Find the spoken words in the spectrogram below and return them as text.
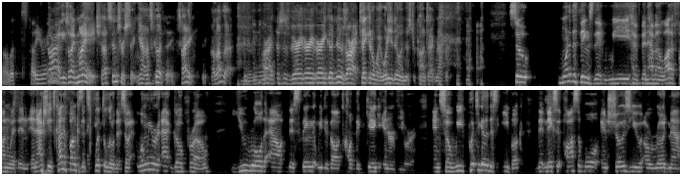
Well, let's tell you right All now. right, he's like my age. That's interesting. Yeah, that's good. Exciting. I love that. Mm-hmm. All right, this is very, very, very good news. All right, take it away. What are you doing, Mr. Contact Mapper? so one of the things that we have been having a lot of fun with, and, and actually it's kind of fun because it's flipped a little bit. So when we were at GoPro, you rolled out this thing that we developed called the Gig Interviewer. And so we put together this ebook that makes it possible and shows you a roadmap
